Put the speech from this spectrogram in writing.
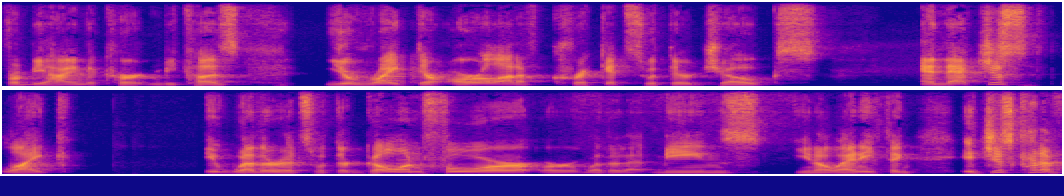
from behind the curtain. Because you're right, there are a lot of crickets with their jokes, and that just like it, whether it's what they're going for or whether that means you know anything it just kind of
